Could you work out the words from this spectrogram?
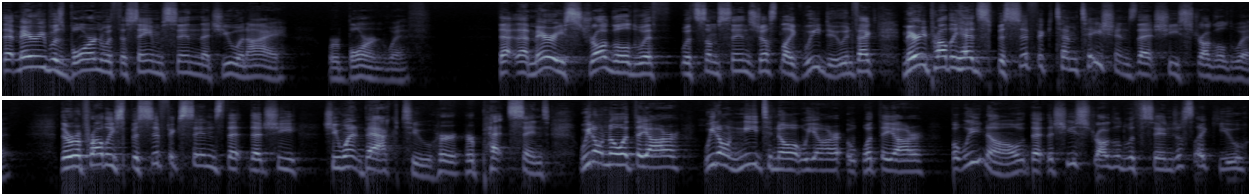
That Mary was born with the same sin that you and I were born with. That, that Mary struggled with, with some sins just like we do. In fact, Mary probably had specific temptations that she struggled with. There were probably specific sins that, that she she went back to her, her pet sins. We don't know what they are. We don't need to know what, we are, what they are, but we know that, that she struggled with sin just like you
